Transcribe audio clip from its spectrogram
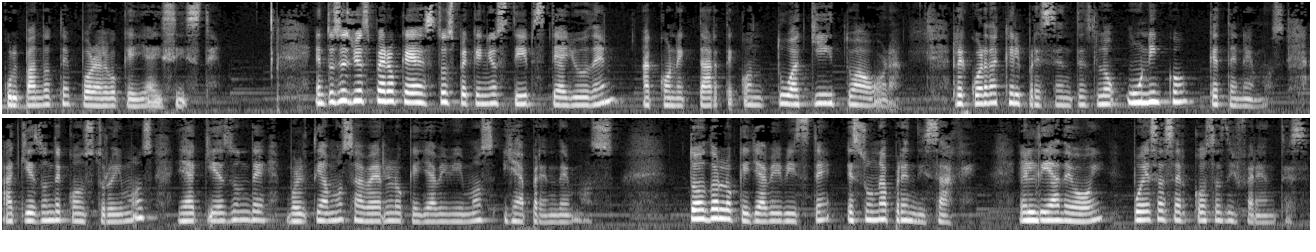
culpándote por algo que ya hiciste. Entonces yo espero que estos pequeños tips te ayuden a conectarte con tu aquí y tu ahora. Recuerda que el presente es lo único que tenemos. Aquí es donde construimos y aquí es donde volteamos a ver lo que ya vivimos y aprendemos. Todo lo que ya viviste es un aprendizaje. El día de hoy puedes hacer cosas diferentes.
